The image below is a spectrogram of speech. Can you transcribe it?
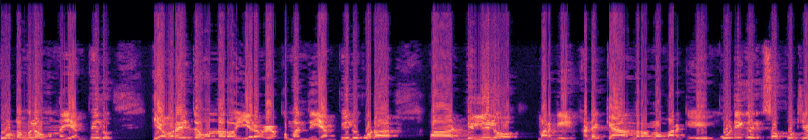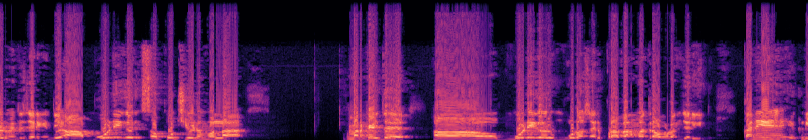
కూటమిలో ఉన్న ఎంపీలు ఎవరైతే ఉన్నారో ఇరవై ఒక్క మంది ఎంపీలు కూడా ఆ ఢిల్లీలో మనకి అంటే కేంద్రంలో మనకి మోడీ గారికి సపోర్ట్ చేయడం అయితే జరిగింది. ఆ మోడీ గారికి సపోర్ట్ చేయడం వల్ల మనకైతే ఆ మోడీ గారు మూడోసారి ప్రధానమంత్రి అవ్వడం జరిగింది. కానీ ఇక్కడ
